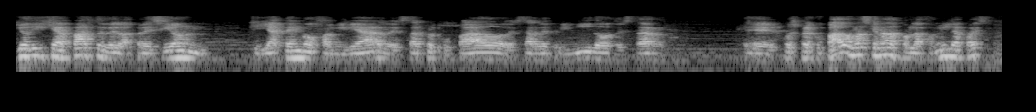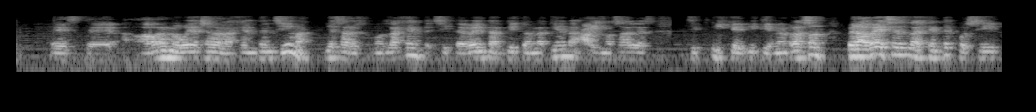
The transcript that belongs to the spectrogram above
yo dije, aparte de la presión que ya tengo familiar, de estar preocupado, de estar deprimido, de estar, eh, pues preocupado más que nada por la familia, pues, este, ahora me voy a echar a la gente encima. Ya sabes cómo es la gente. Si te ven tantito en la tienda, ay, no salgas. y, que, y tienen razón. Pero a veces la gente, pues sí,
